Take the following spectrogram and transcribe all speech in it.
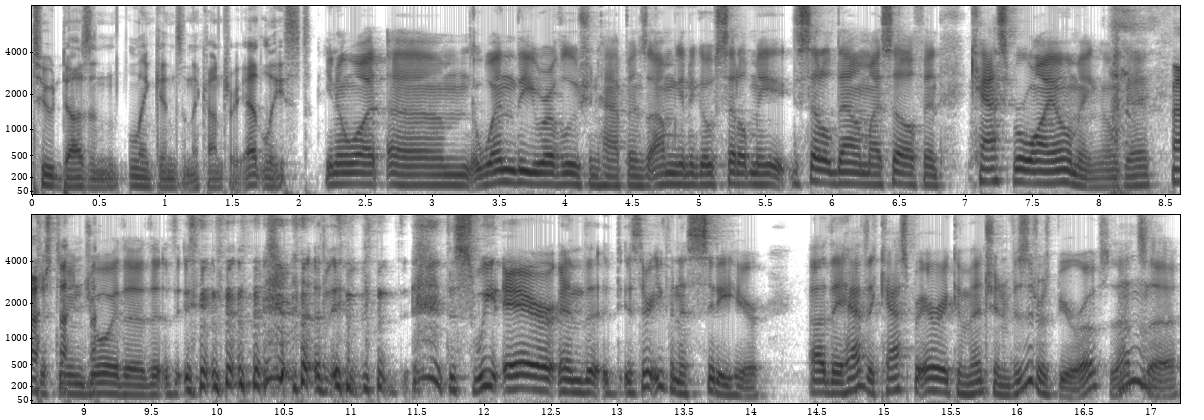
two dozen Lincolns in the country at least. You know what? Um, when the revolution happens, I'm gonna go settle me settle down myself in Casper, Wyoming. Okay, just to enjoy the the, the, the sweet air and the. Is there even a city here? Uh, they have the Casper Area Convention and Visitors Bureau, so that's uh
